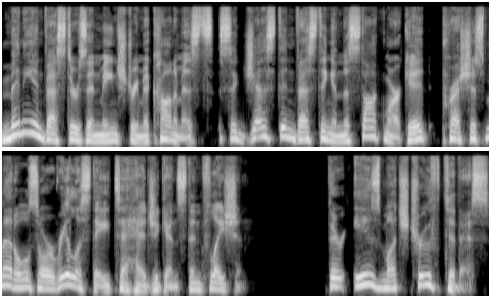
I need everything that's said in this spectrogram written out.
Many investors and mainstream economists suggest investing in the stock market, precious metals, or real estate to hedge against inflation. There is much truth to this.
